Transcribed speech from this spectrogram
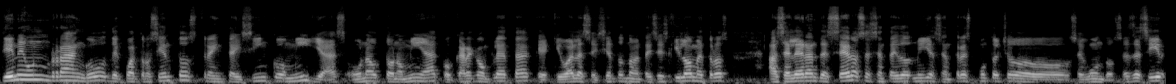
tiene un rango de 435 millas, una autonomía con carga completa que equivale a 696 kilómetros, aceleran de 0 a 62 millas en 3.8 segundos. Es decir,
